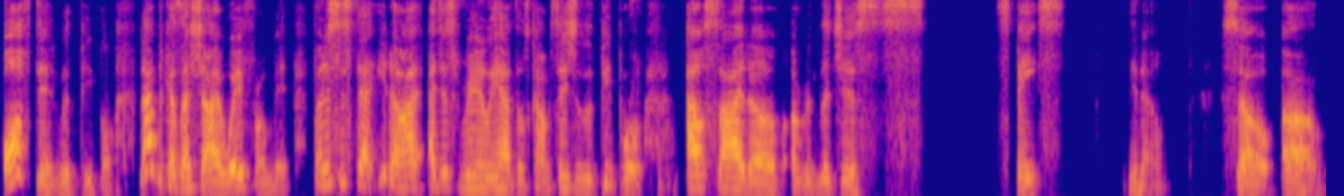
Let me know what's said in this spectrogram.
often with people. Not because I shy away from it, but it's just that you know I, I just rarely have those conversations with people outside of a religious space. You know, so um,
